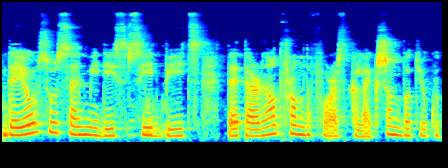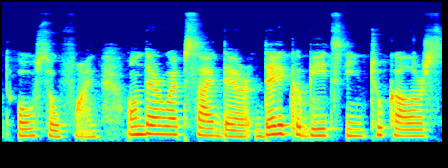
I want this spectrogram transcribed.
They also sent me these seed beads that are not from the forest collection but you could also find on their website. They are Delica beads in two colors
